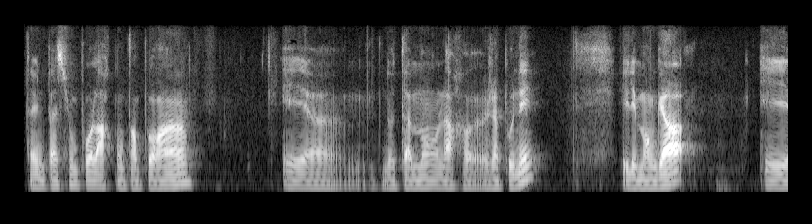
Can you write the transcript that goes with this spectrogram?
Tu as une passion pour l'art contemporain et euh, notamment l'art euh, japonais et les mangas. Et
